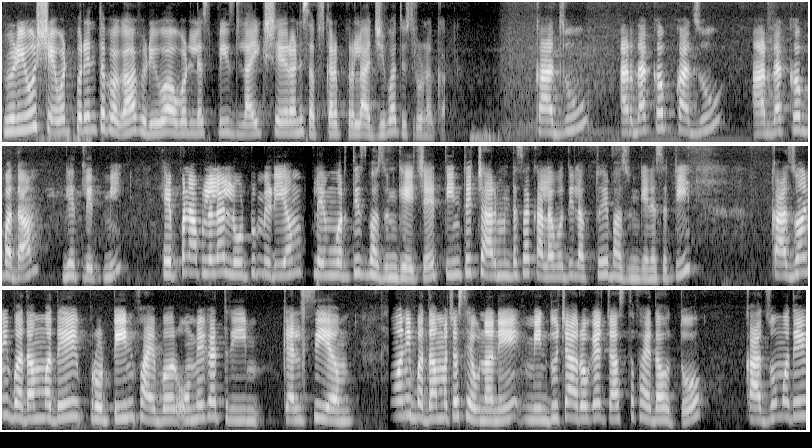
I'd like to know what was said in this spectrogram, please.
व्हिडिओ शेवटपर्यंत बघा. व्हिडिओ आवडल्यास प्लीज लाईक शेअर आणि सबस्क्राईब करायला अजिबात विसरू नका. काजू अर्धा कप काजू अर्धा कप बदाम घेतलेत मी. हे पण आपल्याला लो टू मिडियम फ्लेमवरतीच भाजून घ्यायचे आहे तीन ते चार मिनटाचा कालावधी लागतो हे भाजून घेण्यासाठी. काजू आणि बदाममध्ये protein fibre omega three calcium आणि बदामाच्या सेवनाने मेंदूच्या आरोग्यात जास्त फायदा होतो. काजूमध्ये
